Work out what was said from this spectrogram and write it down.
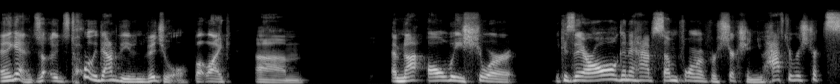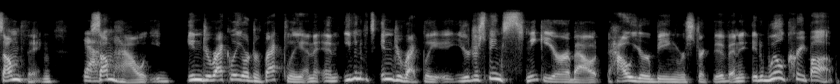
and again, it's, it's totally down to the individual, but like, um, I'm not always sure because they are all going to have some form of restriction. You have to restrict something yeah. somehow, indirectly or directly. And, and even if it's indirectly, you're just being sneakier about how you're being restrictive and it, it will creep up.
